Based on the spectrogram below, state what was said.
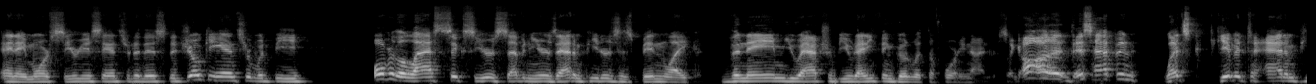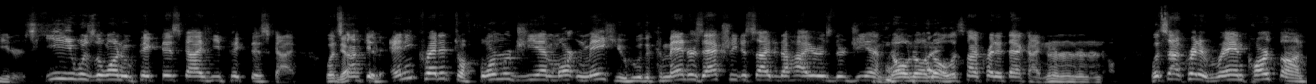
and a more serious answer to this. The joking answer would be over the last six years, seven years, Adam Peters has been like the name you attribute anything good with the 49ers. Like, oh, this happened. Let's give it to Adam Peters. He was the one who picked this guy. He picked this guy. Let's yep. not give any credit to former GM Martin Mayhew, who the commanders actually decided to hire as their GM. No, no, no. Let's not credit that guy. No, no, no, no, no. Let's not credit Ran Carthon,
